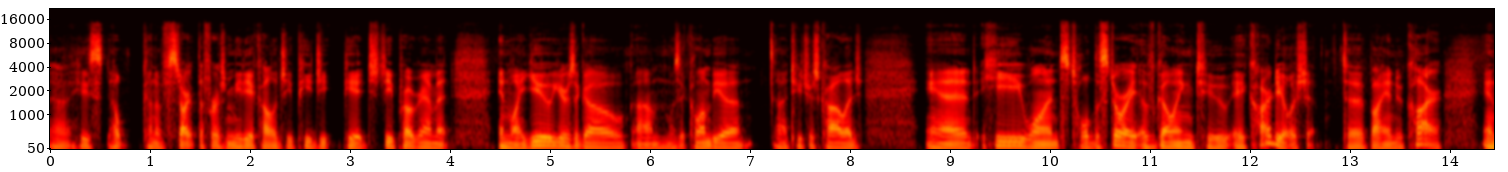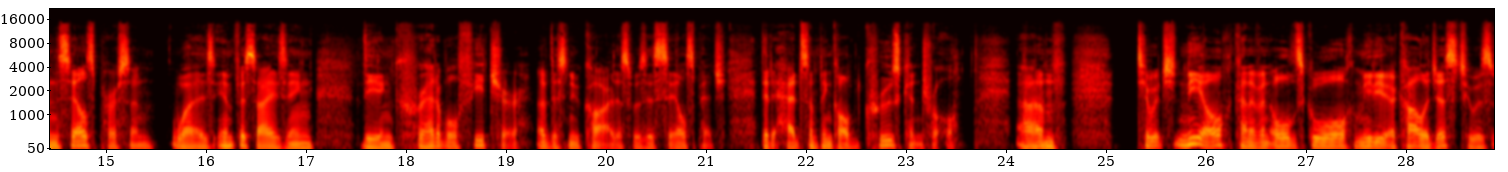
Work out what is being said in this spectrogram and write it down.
Uh, he's helped kind of start the first media ecology PG, PhD program at NYU years ago. Um, was at Columbia uh, Teachers College. And he once told the story of going to a car dealership to buy a new car. And the salesperson was emphasizing the incredible feature of this new car. This was his sales pitch that it had something called cruise control. Um, to which Neil, kind of an old school media ecologist who was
